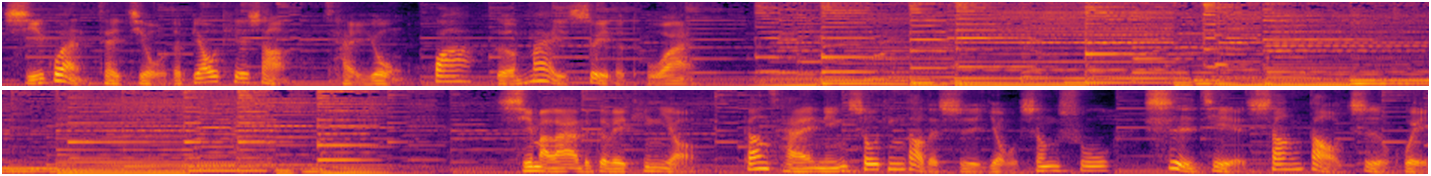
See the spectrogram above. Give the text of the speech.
习惯在酒的标贴上。采用花和麦穗的图案。喜马拉雅的各位听友，刚才您收听到的是有声书《世界商道智慧》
